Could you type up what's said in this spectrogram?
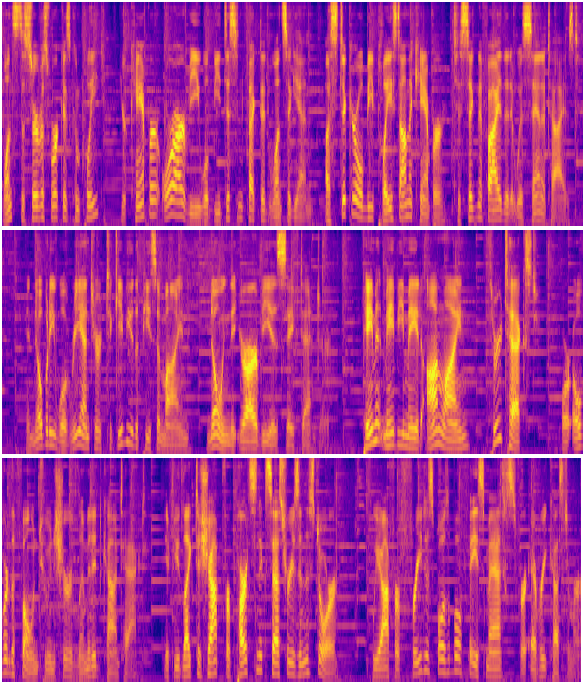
Once the service work is complete, your camper or RV will be disinfected once again. A sticker will be placed on the camper to signify that it was sanitized, and nobody will re enter to give you the peace of mind knowing that your RV is safe to enter. Payment may be made online, through text, or over the phone to ensure limited contact. If you'd like to shop for parts and accessories in the store, we offer free disposable face masks for every customer.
